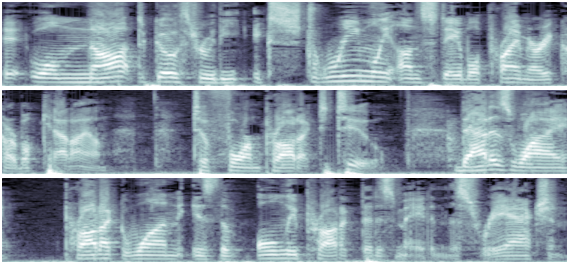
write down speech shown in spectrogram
it will not go through the extremely unstable primary carbocation to form product 2. That is why product 1 is the only product that is made in this reaction.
